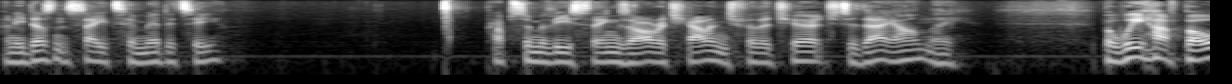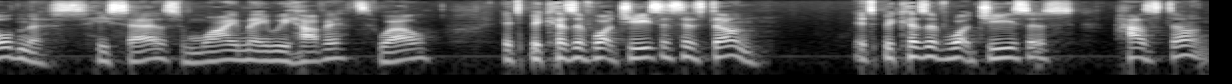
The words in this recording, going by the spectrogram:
and he doesn't say timidity. Perhaps some of these things are a challenge for the church today, aren't they? But we have boldness, he says. And why may we have it? Well, it's because of what Jesus has done. It's because of what Jesus has done.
